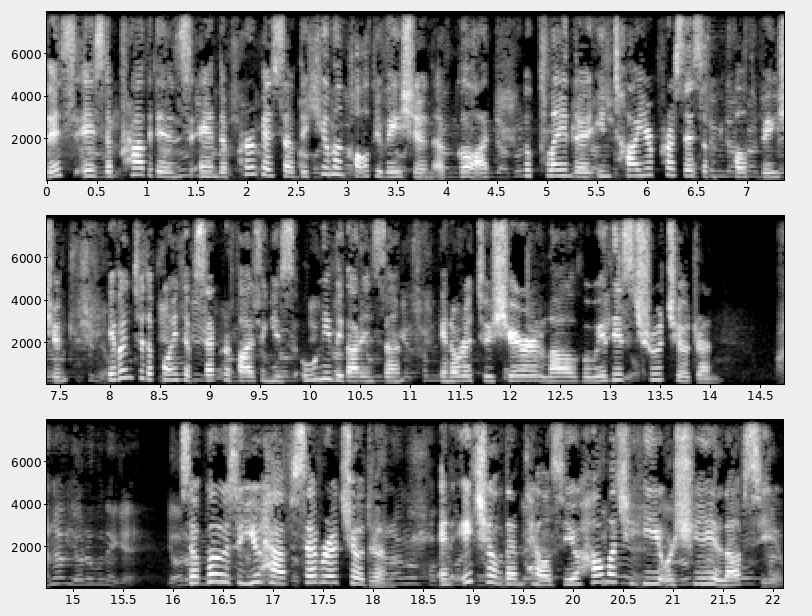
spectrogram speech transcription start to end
This is the providence and the purpose of the human cultivation of God, who planned the entire process of cultivation, even to the point of sacrificing His only begotten Son in order to share love with His true children. Suppose you have several children, and each of them tells you how much he or she loves you.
